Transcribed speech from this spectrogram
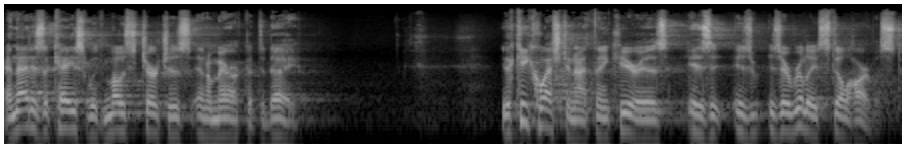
And that is the case with most churches in America today. The key question, I think, here is is, it, is, is there really still a harvest?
